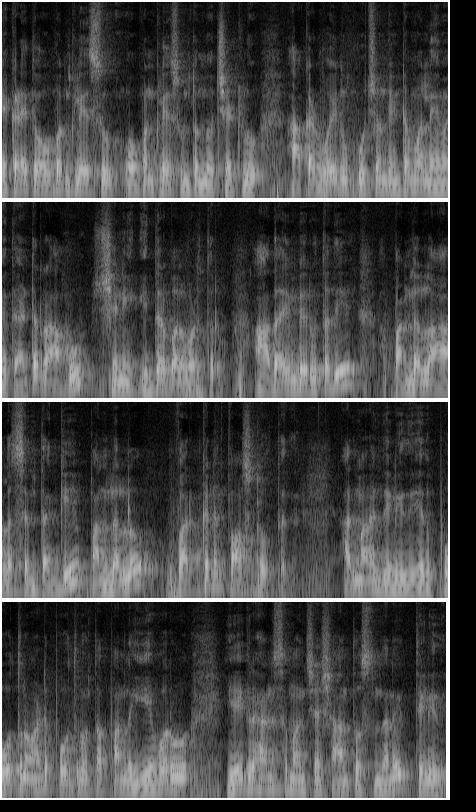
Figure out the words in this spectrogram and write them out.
ఎక్కడైతే ఓపెన్ ప్లేస్ ఓపెన్ ప్లేస్ ఉంటుందో చెట్లు అక్కడ పోయి నువ్వు కూర్చొని తినటం వల్ల ఏమవుతాయంటే రాహు శని ఇద్దరు బలపడతారు. ఆదాయం పెరుగుతుంది పండ్లలో ఆలస్యం తగ్గి పండ్లలో వర్క్ అనేది ఫాస్ట్ అవుతుంది. అది మనకు తెలియదు. ఏదో పోతున్నాం అంటే పోతున్నాం తప్ప అందులో ఎవరు ఏ గ్రహానికి సంబంధించిన శాంతి వస్తుందనేది తెలియదు.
